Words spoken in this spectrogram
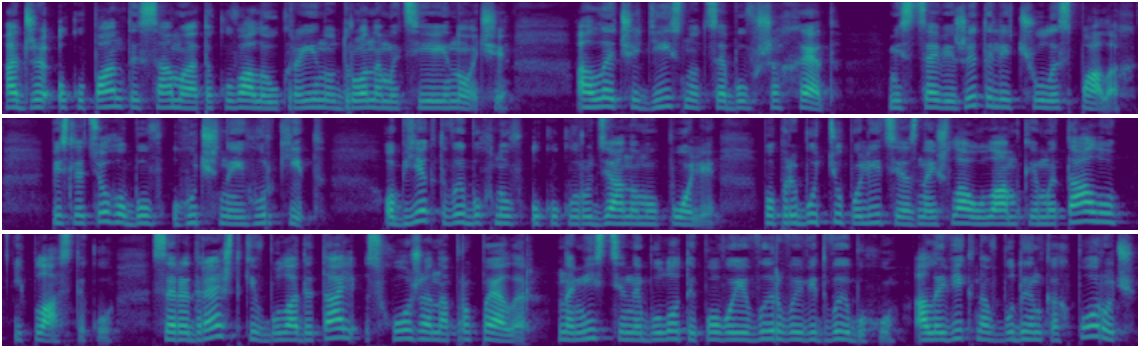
адже окупанти саме атакували Україну дронами цієї ночі. Але чи дійсно це був шахет? Місцеві жителі чули спалах. Після цього був гучний гуркіт. Об'єкт вибухнув у кукурудзяному полі. По прибуттю поліція знайшла уламки металу і пластику. Серед рештків була деталь, схожа на пропелер. На місці не було типової вирви від вибуху, але вікна в будинках поруч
